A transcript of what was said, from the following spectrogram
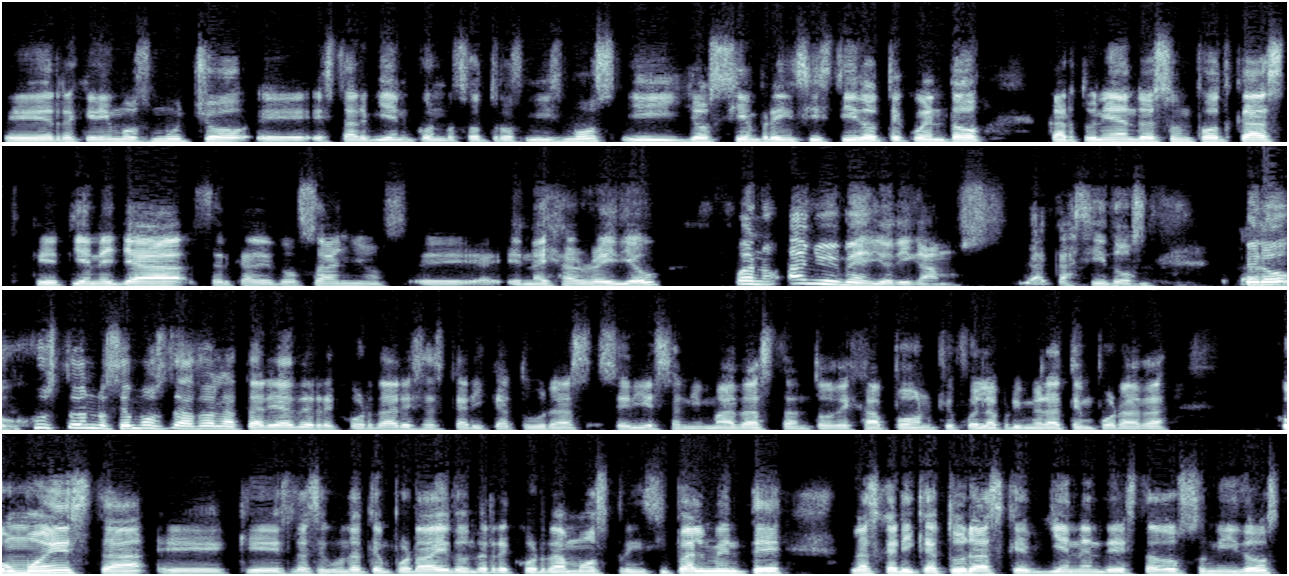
eh, requerimos mucho eh, estar bien con nosotros mismos. Y yo siempre he insistido, te cuento, Cartuneando es un podcast que tiene ya cerca de dos años eh, en iHeartRadio. Bueno, año y medio, digamos, ya casi dos. Pero justo nos hemos dado a la tarea de recordar esas caricaturas, series animadas, tanto de Japón, que fue la primera temporada, como esta, eh, que es la segunda temporada y donde recordamos principalmente las caricaturas que vienen de Estados Unidos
